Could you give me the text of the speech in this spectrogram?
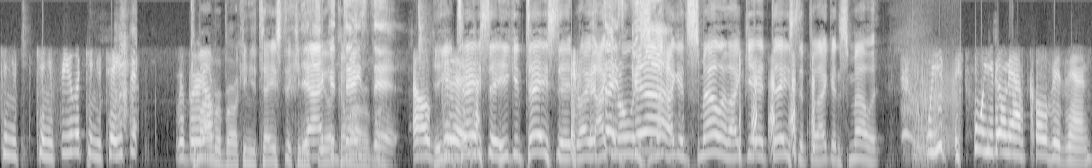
can you can you feel it? Can you taste it, Roberto? Come on, Roberto. Can you taste it? Can Yeah, I you feel can it? Come on, taste Roberto. it. Oh, he good. can taste it. He can taste it. Right. It I can only good. smell. I can smell it. I can't taste it, but I can smell it. Well, you well you don't have COVID then.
